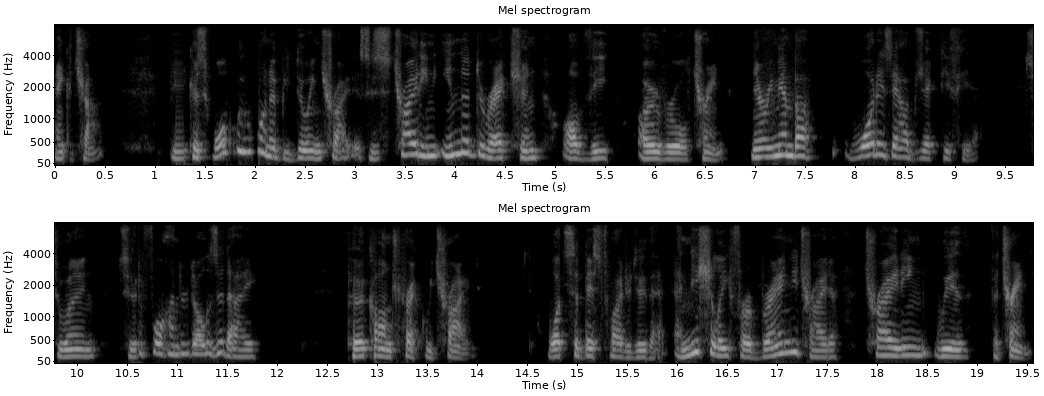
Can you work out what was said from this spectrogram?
anchor chart because what we want to be doing traders is trading in the direction of the overall trend. Now remember, what is our objective here? To earn two to $400 a day per contract we trade. What's the best way to do that? Initially for a brand new trader, trading with the trend.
